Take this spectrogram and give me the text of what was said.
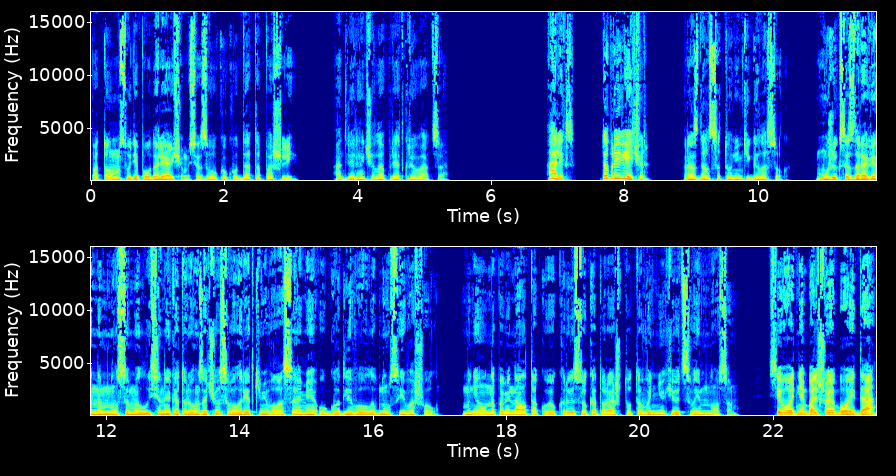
Потом, судя по удаляющемуся звуку, куда-то пошли. А дверь начала приоткрываться. «Алекс, добрый вечер!» — раздался тоненький голосок. Мужик со здоровенным носом и лысиной, который он зачесывал редкими волосами, угодливо улыбнулся и вошел. Мне он напоминал такую крысу, которая что-то вынюхивает своим носом. «Сегодня большой бой, да?»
